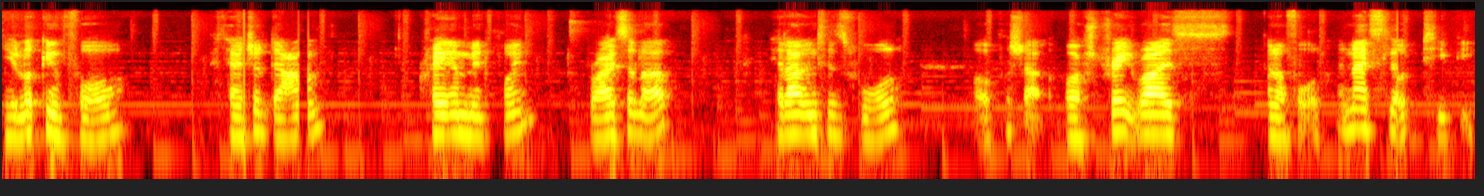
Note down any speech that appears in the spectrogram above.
you're looking for potential down, create a midpoint, rise it up, hit out into this wall, or push out, or straight rise and a fall. A nice little TP.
